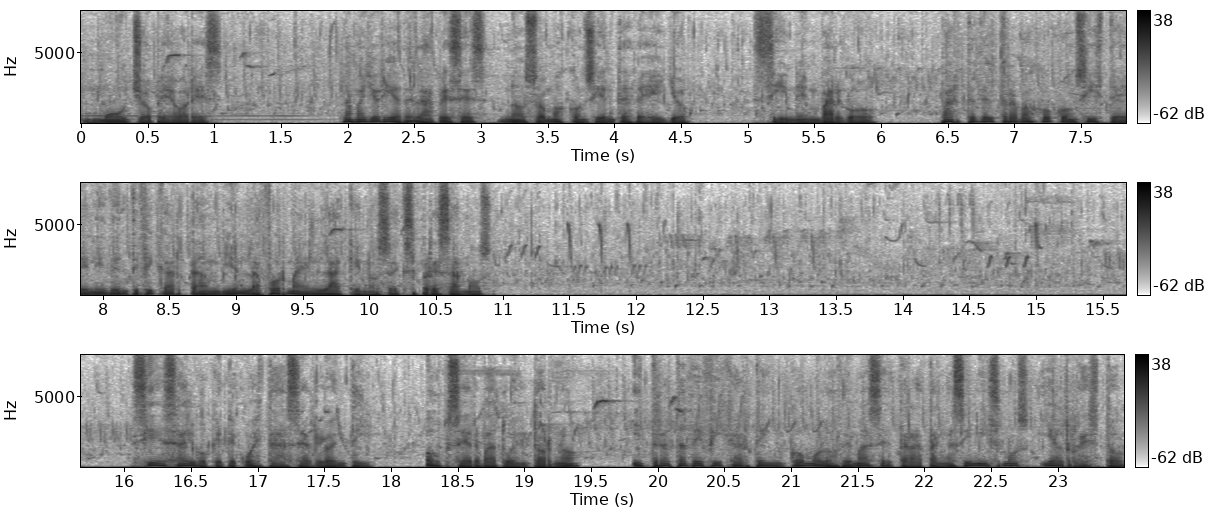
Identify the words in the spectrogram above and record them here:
mucho peores. La mayoría de las veces no somos conscientes de ello. Sin embargo, parte del trabajo consiste en identificar también la forma en la que nos expresamos. Si es algo que te cuesta hacerlo en ti, observa tu entorno y trata de fijarte en cómo los demás se tratan a sí mismos y al resto.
